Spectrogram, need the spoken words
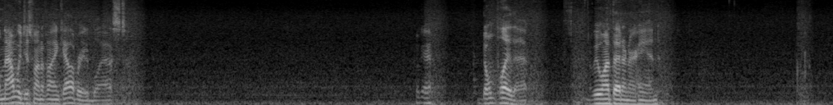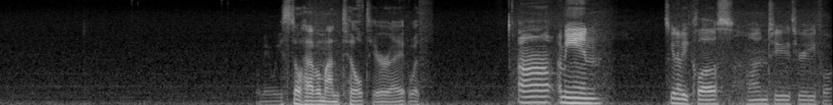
Well, now we just want to find Calibrated Blast. Okay. Don't play that. We want that in our hand. I mean, we still have them on tilt here, right? With Uh, I mean, it's gonna be close. One, two, three, four,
